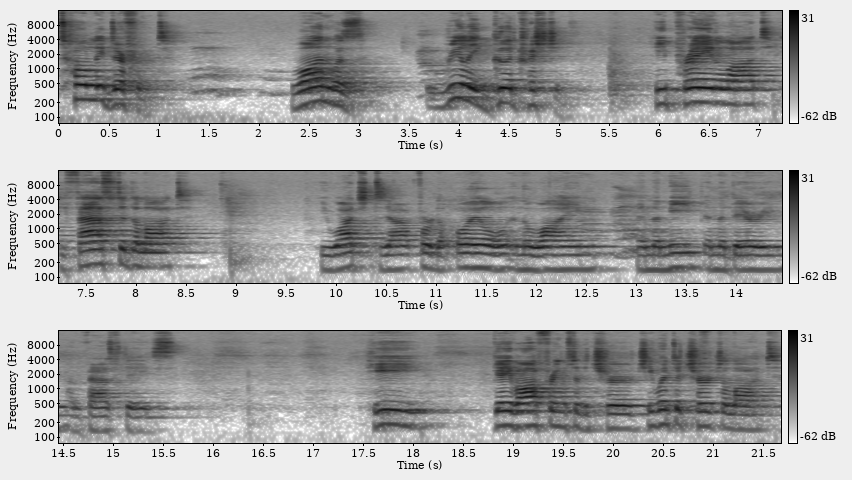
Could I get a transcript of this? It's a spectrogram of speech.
totally different. One was really good Christian. He prayed a lot, he fasted a lot, he watched out for the oil and the wine and the meat and the dairy on fast days. He gave offerings to the church, he went to church a lot.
